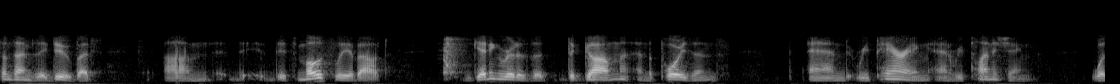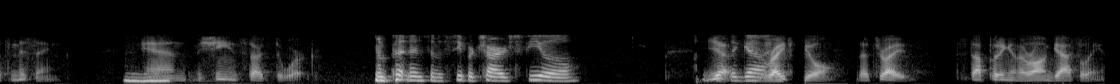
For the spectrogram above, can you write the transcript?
Sometimes they do, but um, it's mostly about getting rid of the, the gum and the poisons and repairing and replenishing what's missing, Mhm. and the machine starts to work. and putting in some supercharged fuel. Yes, right fuel. That's right. Stop putting in the wrong gasoline.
